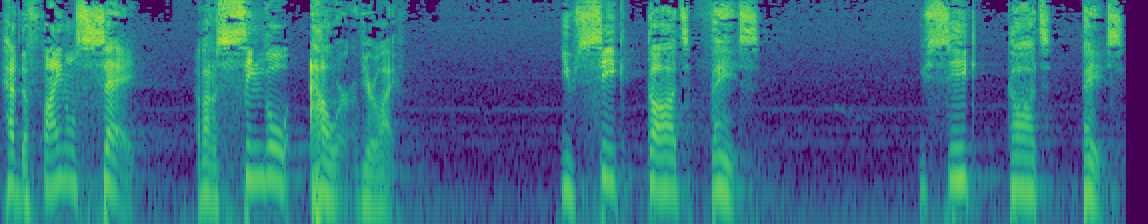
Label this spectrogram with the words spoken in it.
have the final say about a single hour of your life. You seek God's face. You seek God's face.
